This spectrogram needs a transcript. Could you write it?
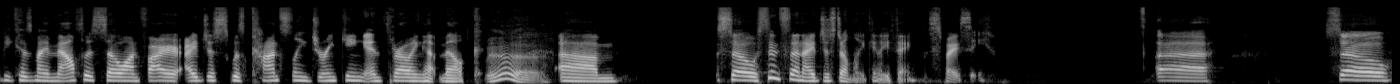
because my mouth was so on fire, I just was constantly drinking and throwing up milk. Ugh. Um, so since then, I just don't like anything spicy. Uh, so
